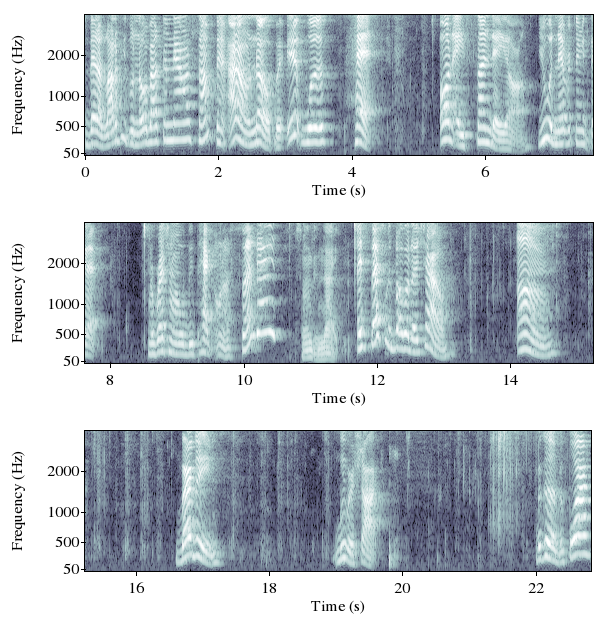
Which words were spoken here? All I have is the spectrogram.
that a lot of people know about them now or something. I don't know, but it was packed on a Sunday, y'all. You would never think that a restaurant would be packed on a Sunday, Sunday night. especially for the child. Um, baby, we were shocked because before,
